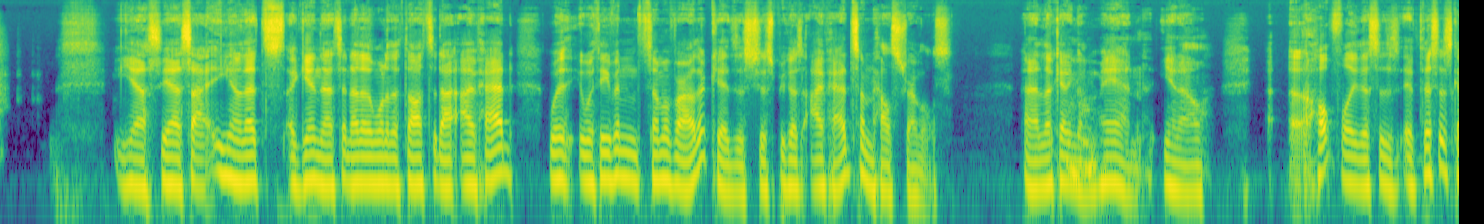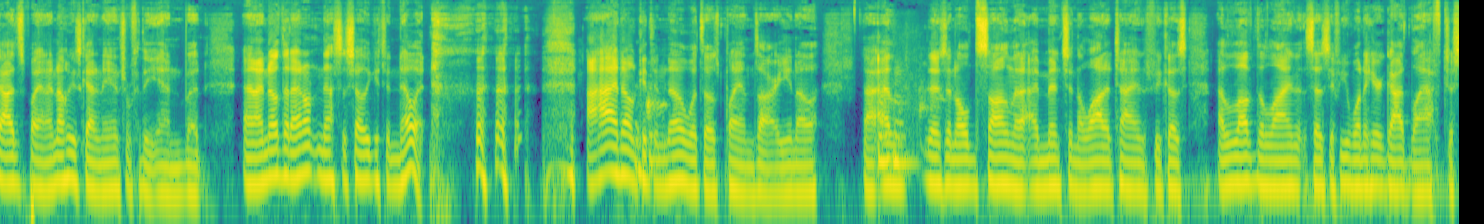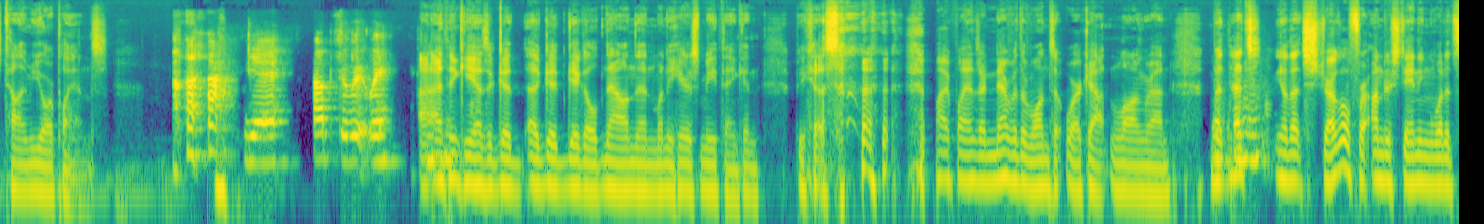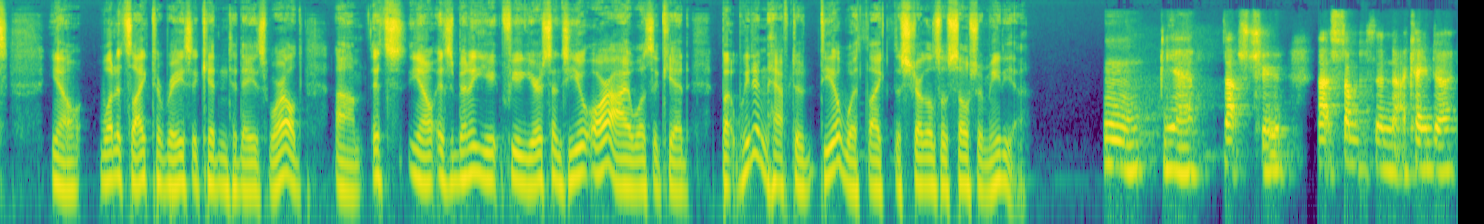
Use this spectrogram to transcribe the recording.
Yes, yes. I, you know, that's again, that's another one of the thoughts that I, I've had with with even some of our other kids. It's just because I've had some health struggles, and I look at it and go, man, you know. Uh, hopefully, this is if this is God's plan. I know He's got an answer for the end, but and I know that I don't necessarily get to know it. I don't get to know what those plans are. You know, I, I, mm-hmm. there's an old song that I mentioned a lot of times because I love the line that says, "If you want to hear God laugh, just tell Him your plans." yeah, absolutely. I I think he has a good a good giggle now and then when he hears me thinking because my plans are never the ones that work out in the long run. But that's mm-hmm. you know that struggle for understanding what it's you know what it's like to raise a kid in today's world. Um, it's you know it's been a few years since you or I was a kid, but we didn't have to deal with like the struggles of social media. Mm, yeah, that's true. That's something that I kind of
